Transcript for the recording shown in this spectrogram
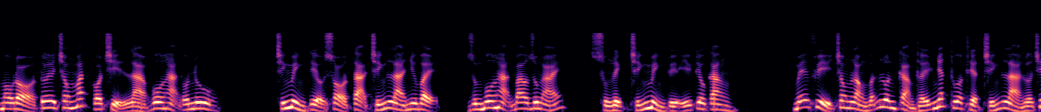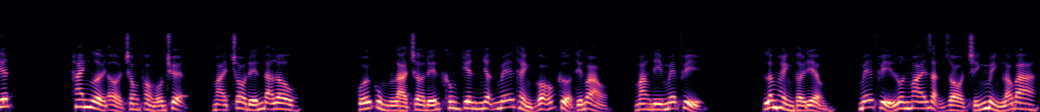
màu đỏ tươi trong mắt có chỉ là vô hạn ôn nhu. Chính mình tiểu sỏ tạ chính là như vậy, dùng vô hạn bao dung ái, sùng lịch chính mình tùy ý kiêu căng. Mễ phỉ trong lòng vẫn luôn cảm thấy nhất thua thiệt chính là hứa chết. Hai người ở trong phòng ôn chuyện, mãi cho đến đã lâu. Cuối cùng là chờ đến không kiên nhận mễ thành gõ cửa tiến vào, mang đi mễ phỉ. Lâm hành thời điểm, mễ phỉ luôn mãi dặn dò chính mình lão ba,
